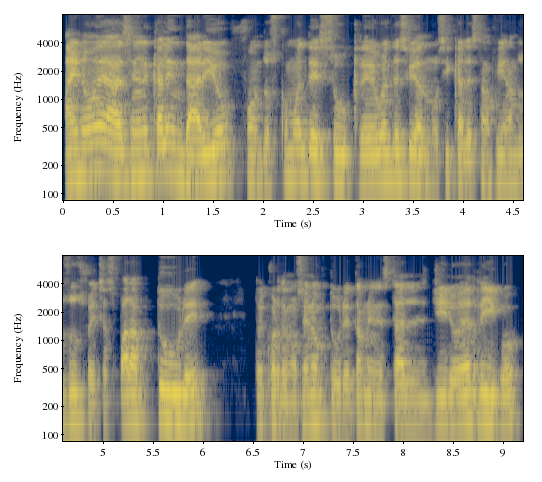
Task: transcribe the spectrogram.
Hay novedades en el calendario, fondos como el de Sucre o el de Ciudad Musical están fijando sus fechas para octubre. Recordemos en octubre también está el Giro de Rigo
